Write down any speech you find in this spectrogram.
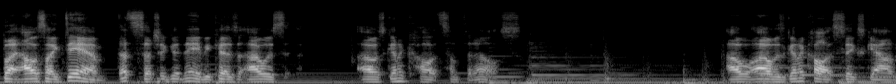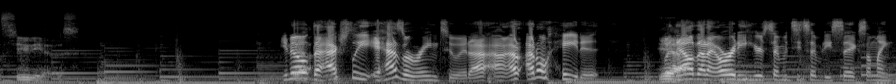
But I was like, damn, that's such a good name because I was I was gonna call it something else. I, I was gonna call it Six Gallon Studios. You know Yeah. that actually it has a ring to it. I I, I don't hate it, but Yeah, now that I already hear 1776, I'm like,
